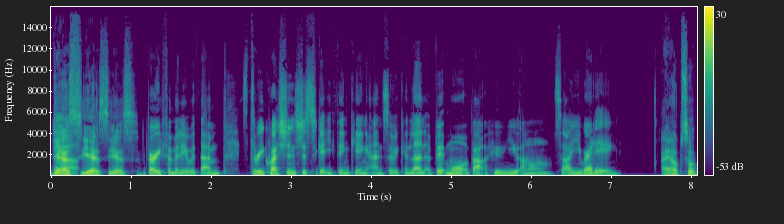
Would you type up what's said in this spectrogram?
They yes, are yes, yes. Very familiar with them. It's three questions just to get you thinking and so we can learn a bit more about who you are. So are you ready? I hope so.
